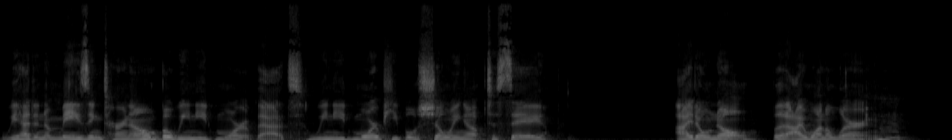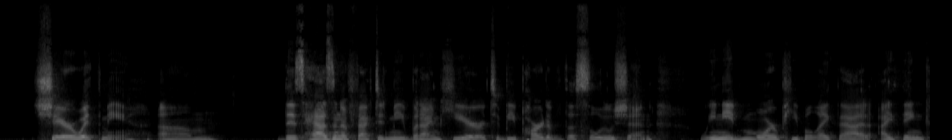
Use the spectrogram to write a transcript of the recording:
We had an amazing turnout, but we need more of that. We need more people showing up to say, I don't know, but I want to learn. Mm-hmm. Share with me. Um, this hasn't affected me, but I'm here to be part of the solution we need more people like that. I think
